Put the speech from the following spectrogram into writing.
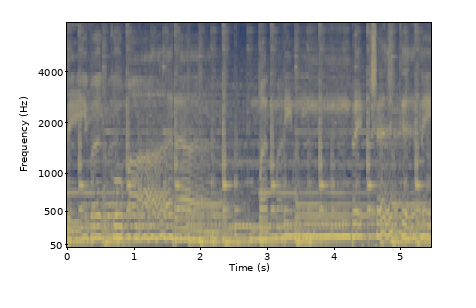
ദൈവകുമാര മണ്ണിൻ രക്ഷകനേ.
